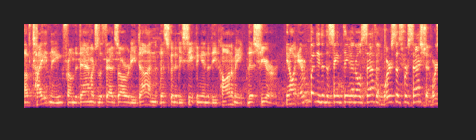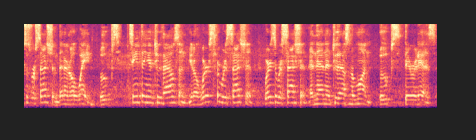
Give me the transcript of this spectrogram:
of tightening from the damage the Fed's already done that's going to be seeping into the economy this year. You know, everybody did the same thing in 07. Where's this recession? Recession? Where's this recession? Then in 08, oops. Same thing in 2000. You know, where's the recession? Where's the recession? And then in 2001, oops, there it is.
